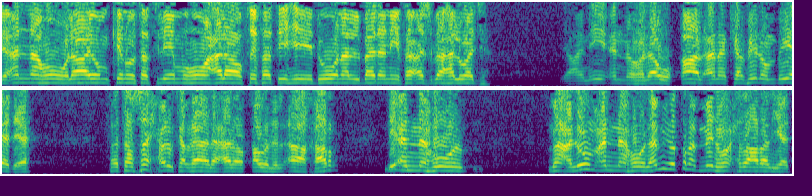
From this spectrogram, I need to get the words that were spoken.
لأنه لا يمكن تسليمه على صفته دون البدن فأشبه الوجه. يعني أنه لو قال أنا كفيل بيده فتصح الكفالة على القول الآخر لأنه معلوم أنه لم يطلب منه إحضار اليد.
